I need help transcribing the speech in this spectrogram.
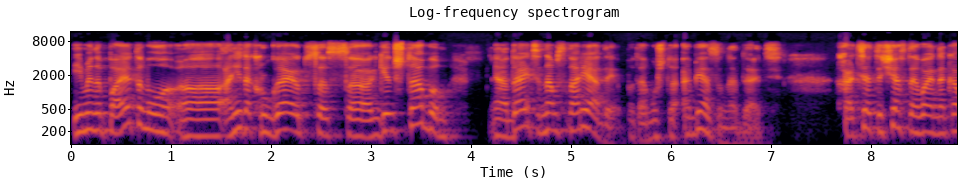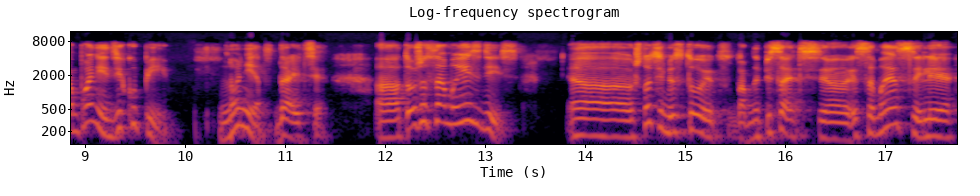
Именно поэтому э, они так ругаются с э, генштабом, дайте нам снаряды, потому что обязаны дать. Хотя ты частная военная компания, иди купи. Но нет, дайте. То же самое и здесь. Что тебе стоит там, написать смс или,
